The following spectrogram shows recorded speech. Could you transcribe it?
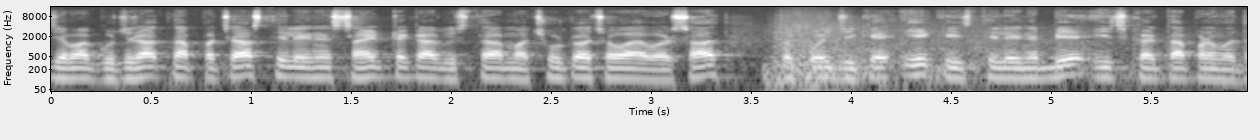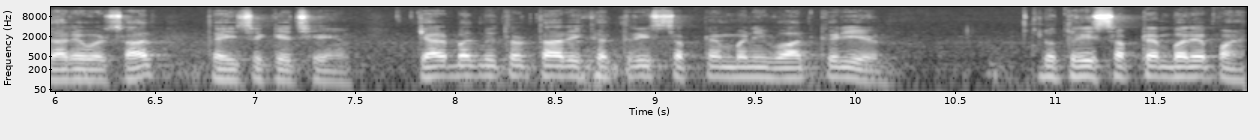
જેમાં ગુજરાતના પચાસથી લઈને સાઠ ટકા વિસ્તારમાં છૂટો છવાય વરસાદ, તો કોઈ જગ્યાએ એક ઇંચથી લઈને બે ઇંચ કરતાં પણ વધારે વરસાદ થઈ શકે છે. ત્યારબાદ મિત્રો, તારીખ ત્રીસ સપ્ટેમ્બરની વાત કરીએ. તો ત્રીસ સપ્ટેમ્બરે પણ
